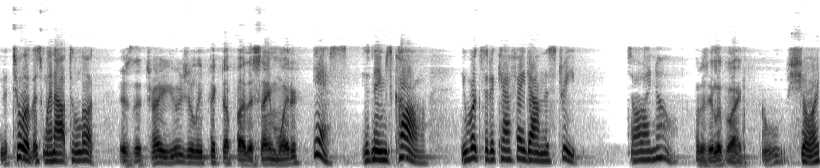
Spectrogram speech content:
the two of us went out to look. Is the tray usually picked up by the same waiter? Yes, his name's Carl. He works at a cafe down the street. That's all I know. What does he look like? Oh, short,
